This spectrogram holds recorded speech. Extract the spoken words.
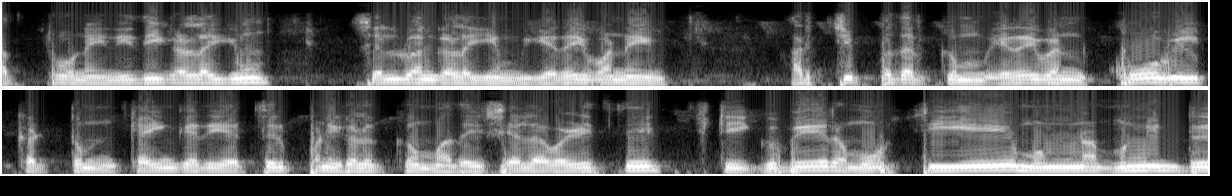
அத்துணை நிதிகளையும் செல்வங்களையும் இறைவனை அர்ச்சிப்பதற்கும் இறைவன் கோவில் கட்டும் கைங்கரிய திருப்பணிகளுக்கும் அதை செலவழித்து ஸ்ரீ குபேரமூர்த்தியே முன்ன முன்னின்று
